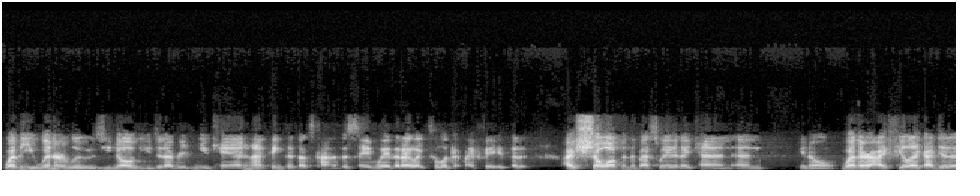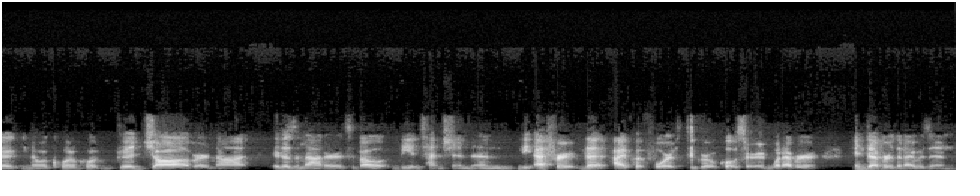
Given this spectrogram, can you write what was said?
whether you win or lose, you know that you did everything you can. And I think that that's kind of the same way that I like to look at my faith, that I show up in the best way that I can. And, you know, whether I feel like I did a, you know, a quote unquote good job or not, it doesn't matter. It's about the intention and the effort that I put forth to grow closer and whatever endeavor that I was in.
